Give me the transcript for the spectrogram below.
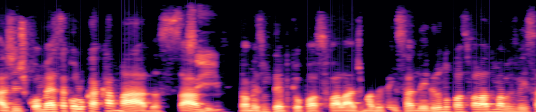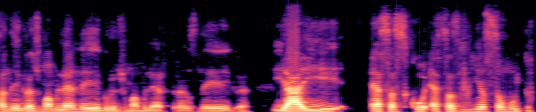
a gente começa a colocar camadas, sabe? Sim. Então, ao mesmo tempo que eu posso falar de uma vivência negra, eu não posso falar de uma vivência negra de uma mulher negra, de uma mulher trans negra. E aí, essas, essas linhas são muito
